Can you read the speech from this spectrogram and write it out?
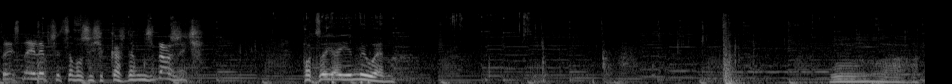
To jest najlepsze, co może się każdemu zdarzyć. Po co ja je myłem? Ua.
